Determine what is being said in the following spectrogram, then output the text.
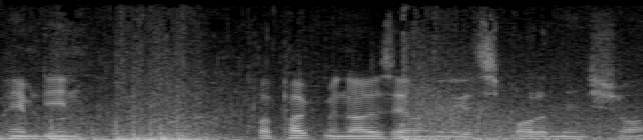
I'm hemmed in. If I poke my nose out, I'm going to get spotted and then shot.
